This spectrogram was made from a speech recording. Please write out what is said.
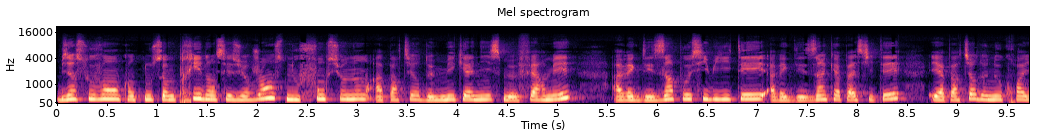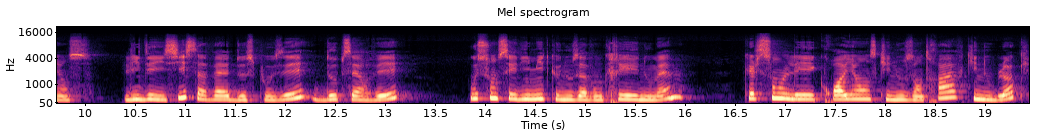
Bien souvent, quand nous sommes pris dans ces urgences, nous fonctionnons à partir de mécanismes fermés avec des impossibilités, avec des incapacités, et à partir de nos croyances. L'idée ici, ça va être de se poser, d'observer où sont ces limites que nous avons créées nous-mêmes, quelles sont les croyances qui nous entravent, qui nous bloquent,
